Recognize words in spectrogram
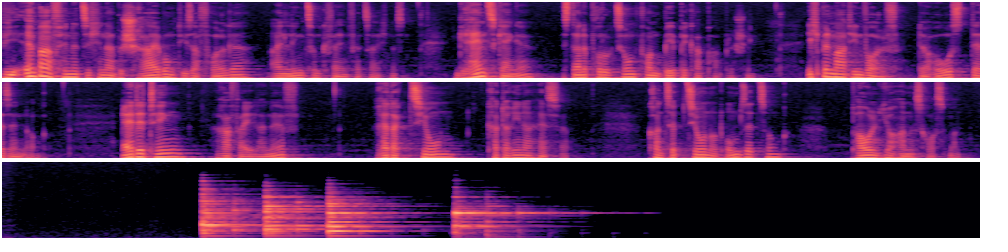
Wie immer findet sich in der Beschreibung dieser Folge ein Link zum Quellenverzeichnis. Grenzgänge ist eine Produktion von BPK Publishing. Ich bin Martin Wolf, der Host der Sendung. Editing Raffaela Neff, Redaktion Katharina Hesse. Konzeption und Umsetzung Paul Johannes Rossmann.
